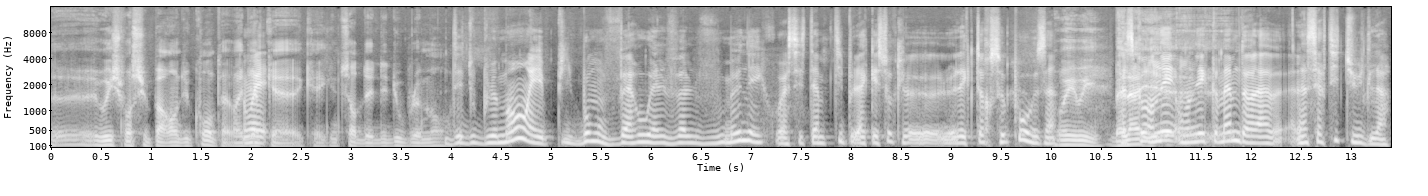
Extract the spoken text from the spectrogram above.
euh, oui, je m'en suis pas rendu compte, à vrai Ouais. dire, qu'il y a- qu'il y a une sorte de dédoublement. dédoublement et puis bon vers où elles veulent vous mener quoi c'est un petit peu la question que le, le lecteur se pose Oui, oui. Ben parce qu'on est on est quand même dans l'incertitude là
